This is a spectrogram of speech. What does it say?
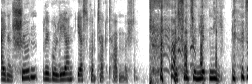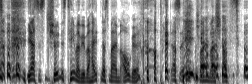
einen schönen, regulären Erstkontakt haben möchte. Das funktioniert nie. ja, es ist ein schönes Thema. Wir behalten das mal im Auge, ob er das irgendwann ja, mal schafft. So.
